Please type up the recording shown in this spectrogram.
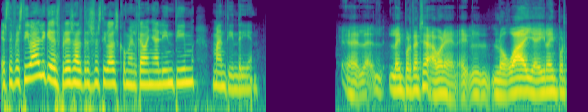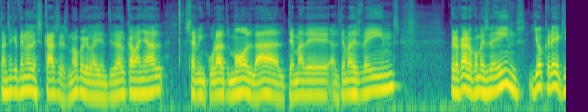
este festival i que després altres festivals com el Cabanyal Íntim mantindrien. Eh, la, la importància, a veure, el, lo guai ahir la importància que tenen les cases, no? perquè la identitat del Cabanyal s'ha vinculat molt al tema, de, al tema dels veïns, però, claro, com els veïns, jo crec,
